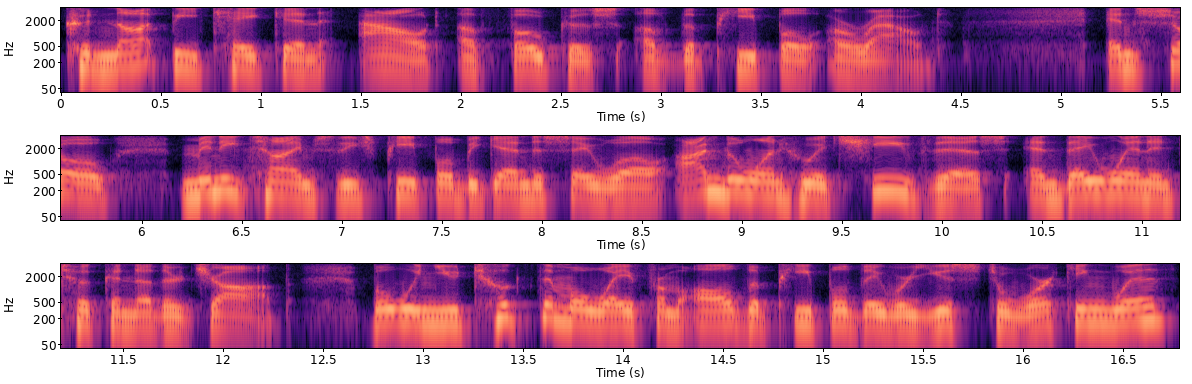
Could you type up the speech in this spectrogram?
could not be taken out of focus of the people around. And so many times these people began to say, Well, I'm the one who achieved this, and they went and took another job. But when you took them away from all the people they were used to working with,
